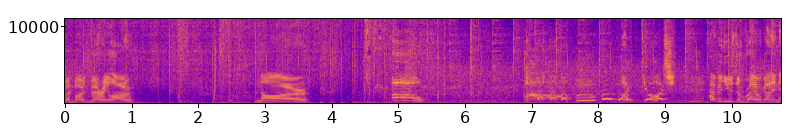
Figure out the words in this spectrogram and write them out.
We're both very low. No. Oh! Oh my gosh! Haven't used a railgun in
